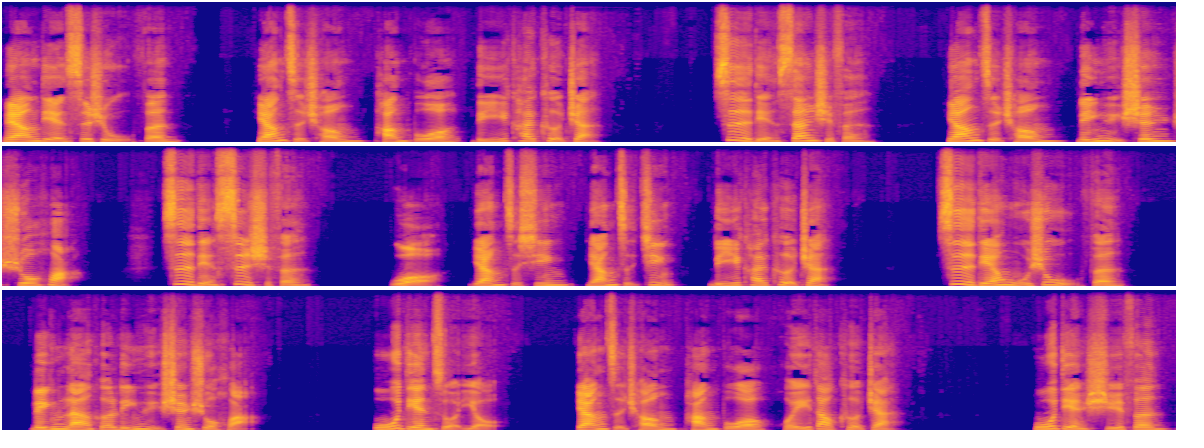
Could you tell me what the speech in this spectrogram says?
两点四十五分。杨子成、庞博离开客栈。四点三十分，杨子成、林雨生说话。四点四十分，我杨子欣、杨子静离开客栈。四点五十五分，林兰和林雨生说话。五点左右，杨子成、庞博回到客栈。五点十分，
